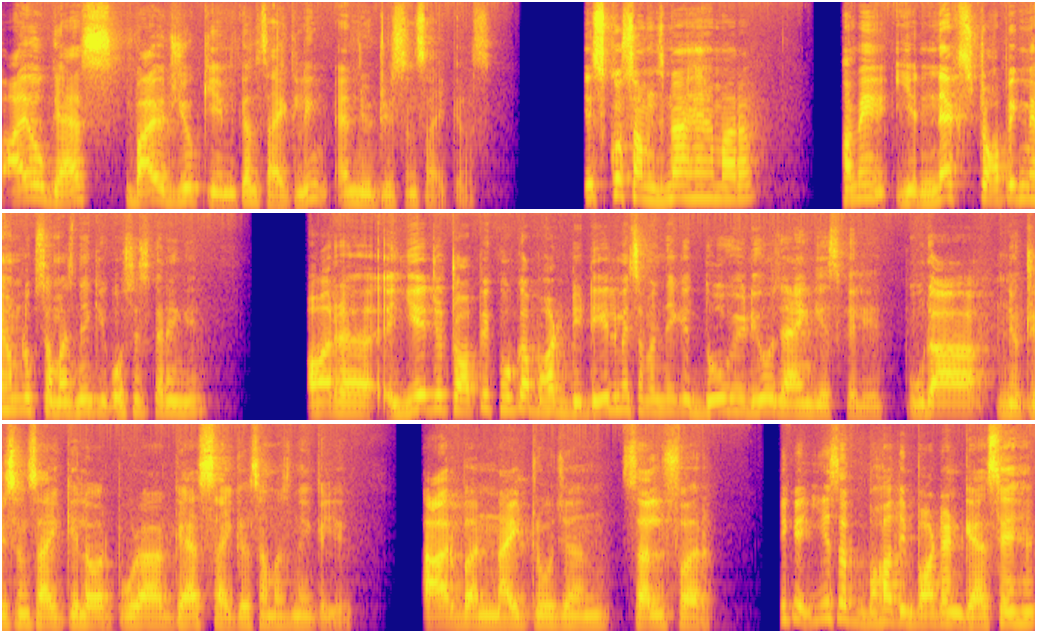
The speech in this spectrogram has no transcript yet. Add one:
biogas biogeochemical cycling and nutrition cycles इसको समझना है हमारा। हमें ये नेक्स्ट टॉपिक में हम लोग समझने की कोशिश करेंगे। और, ये जो टॉपिक होगा, बहुत डिटेल में समझने के दो वीडियोज़ आएँगे इसके लिए। पूरा न्यूट्रिशन साइकिल और पूरा गैस साइकिल समझने के लिए। कार्बन नाइट्रोजन सल्फ़र ठीक है, ये सब बहुत इंपॉर्टेंट गैसें हैं।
